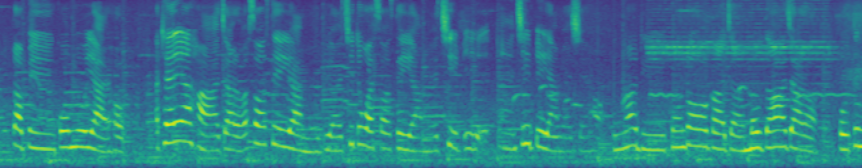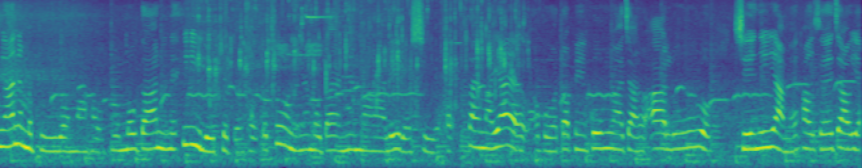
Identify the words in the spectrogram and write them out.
တော့ဟိုပါပေါ့တော့ပင်6မျိုးရတယ်ဟုတ် အထဲရဟာကြတော့ sauce ရမယ်ပြီးတော့ချီတဝက် sauce ရမယ်ချီပြည့်အမ်ချီပြည့်ရမယ်ရှင်ဟုတ်ဒီတော့ဒီကွန်တော့ကကြတော့မုတ်သားကြတော့ဟိုသူများနဲ့မတူဘူးပေါ့မှာဟုတ်ဟိုမုတ်သားနည်းနည်းအီအီလေးဖြစ်တယ်ဟုတ်တချို့ကနည်းနည်းမုတ်သားရနည်းမာလေးတော့ရှိရဟုတ်ဆိုင်မှာရရဟိုတော့ပင်6မျိုးကြတော့အာလူးတို့ရေညည်းရမယ်ခောက်ဆွဲကြောက်ရ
